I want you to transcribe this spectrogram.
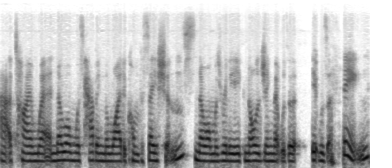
at a time where no one was having the wider conversations. No one was really acknowledging that was a it was a thing.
